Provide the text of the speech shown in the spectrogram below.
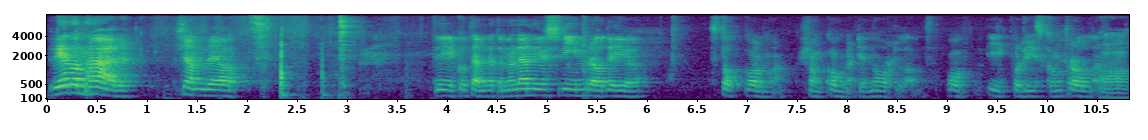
Redan här kände jag att det gick åt helvete. Men den är ju svinbra. Det är ju stockholmare som kommer till Norrland och i poliskontrollen. Ja.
